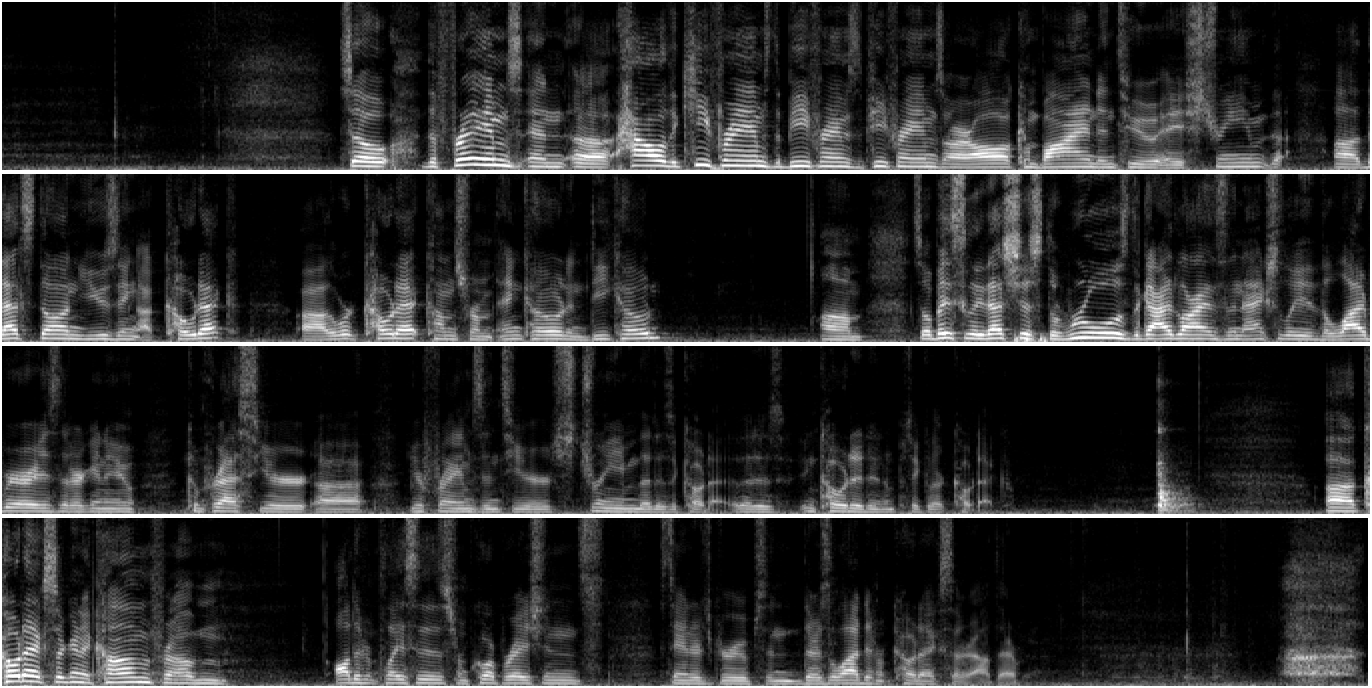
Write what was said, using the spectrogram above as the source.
so the frames and uh, how the keyframes, the B frames, the P frames are all combined into a stream. Uh, that's done using a codec. Uh, the word codec comes from encode and decode. Um, so basically that's just the rules, the guidelines, and actually the libraries that are going to compress your, uh, your frames into your stream that is, a codec, that is encoded in a particular codec. Uh, codecs are going to come from all different places from corporations, standards groups, and there's a lot of different codecs that are out there.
